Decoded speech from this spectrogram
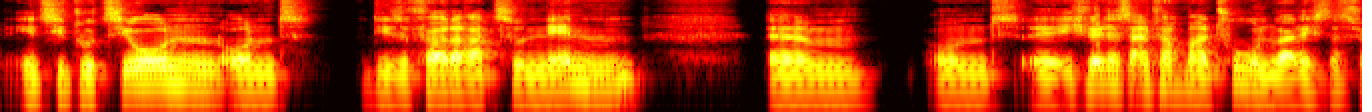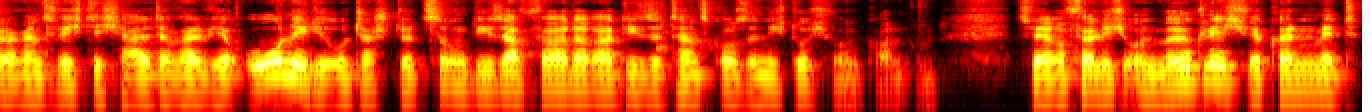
Institutionen und diese Förderer zu nennen, ähm, und äh, ich will das einfach mal tun, weil ich das für ganz wichtig halte, weil wir ohne die Unterstützung dieser Förderer diese Tanzkurse nicht durchführen konnten. Es wäre völlig unmöglich. Wir können mit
